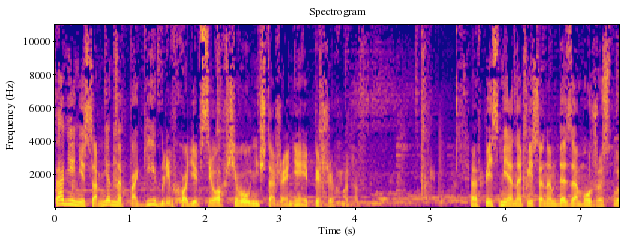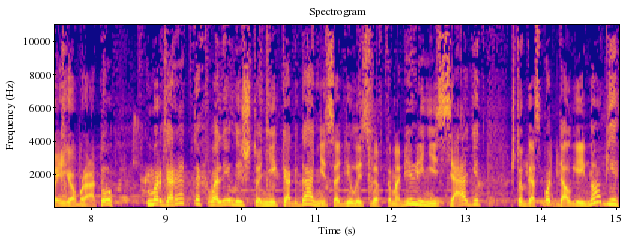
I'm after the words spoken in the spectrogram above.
Они, несомненно, погибли в ходе всеобщего уничтожения пешеходов. В письме, написанном до замужества ее брату, Маргаретта хвалилась, что никогда не садилась в автомобиль и не сядет, что Господь дал ей ноги,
